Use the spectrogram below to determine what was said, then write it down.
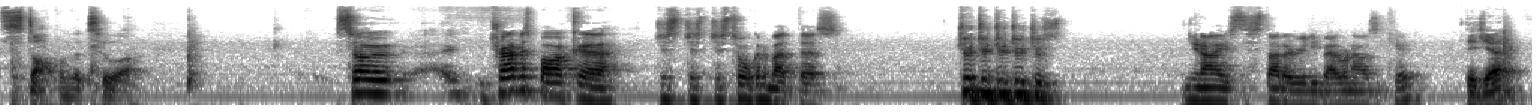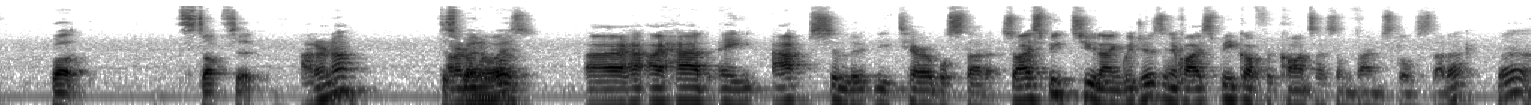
stop on the tour. So uh, Travis Barker, just just just talking about this. Ju- ju- ju- ju- Just, you know, I used to stutter really bad when I was a kid. Did you? What stopped it? I don't know. Just I don't know what it was. I, I had a absolutely terrible stutter. So I speak two languages, and if I speak Afrikaans, I sometimes still stutter. Ah.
